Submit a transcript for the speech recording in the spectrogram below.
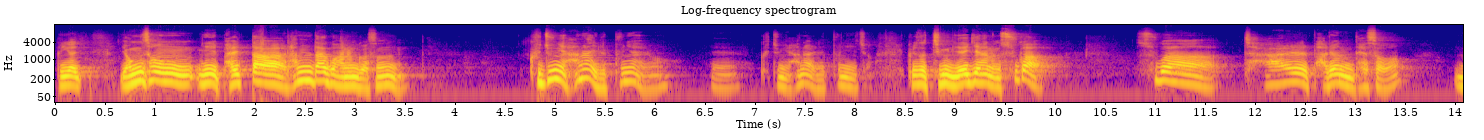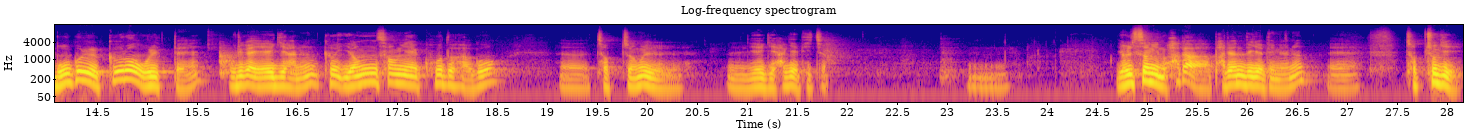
그러니까 영성이 발달한다고 하는 것은 그 중에 하나일 뿐이에요. 예, 그 중에 하나일 뿐이죠. 그래서 지금 얘기하는 수가 수가 잘 발현돼서 목을 끌어올 때 우리가 얘기하는 그 영성의 코드하고 어, 접점을 얘기하게 되죠. 음, 열성인 화가 발현되게 되면은 예, 접촉이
